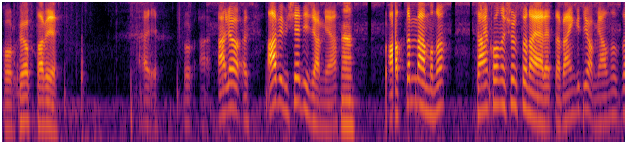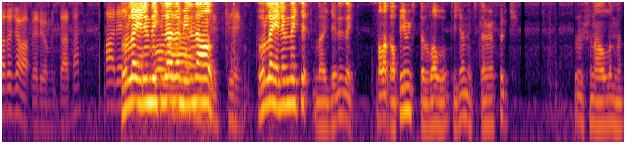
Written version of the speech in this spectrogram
Korku yok tabi. Alo. Abi bir şey diyeceğim ya. Ha. Attım ben bunu. Sen konuşursun hayaletle. Ben gidiyorum. Yalnızlara cevap veriyormuş zaten. Hadi. Dur lan, elimdekilerden birini al. Kesin. Dur lan elimdeki... La gerizek. Sala kapıyı mı kilitledi la bu? Diyeceğim de kilitleme yoktur ki. Dur şunu aldım ben.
